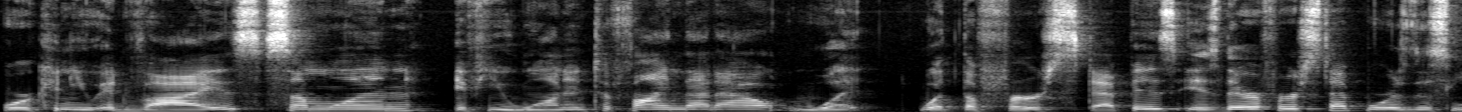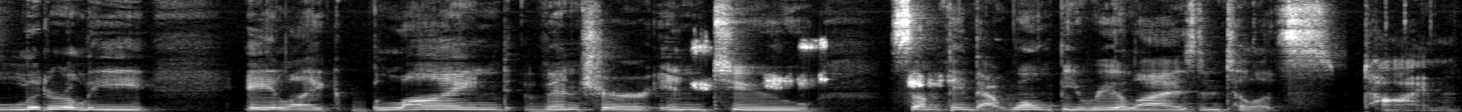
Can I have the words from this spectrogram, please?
Or can you advise someone if you wanted to find that out what what the first step is? Is there a first step or is this literally a like blind venture into something that won't be realized until it's time?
